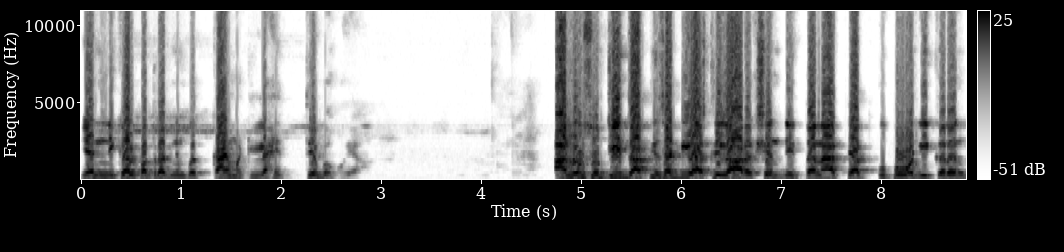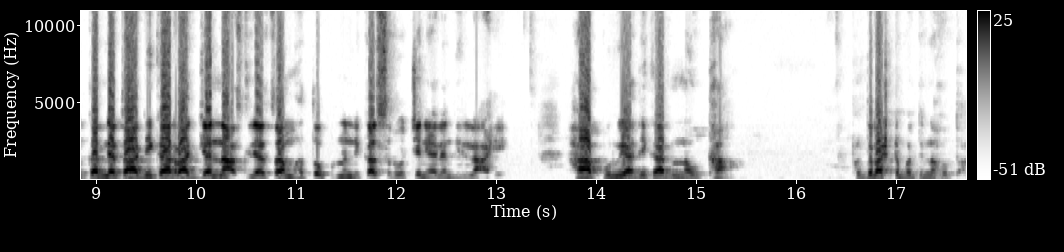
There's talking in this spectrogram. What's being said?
या निकाल पत्रात नेमकं काय म्हटलेलं आहे ते बघूया. अनुसूचित जातीसाठी असलेलं आरक्षण देताना त्यात उपवर्गीकरण करण्याचा अधिकार राज्यांना असल्याचा महत्त्वपूर्ण निकाल सर्वोच्च न्यायालयाने दिलेला आहे. हा पूर्वी अधिकार नव्हता. फक्त राष्ट्रपतींना होता.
